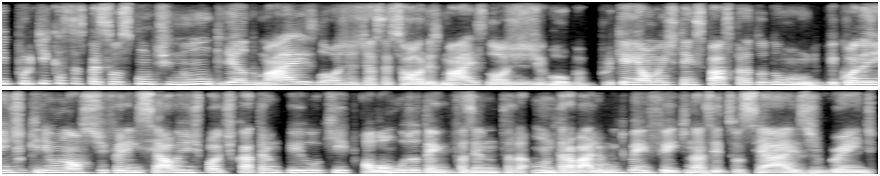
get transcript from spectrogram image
E por que, que essas pessoas continuam criando mais lojas de acessórios, mais lojas de roupa? Porque realmente tem espaço para todo mundo. E quando a gente cria um nosso diferencial, a gente pode ficar tranquilo que ao longo do tempo, fazendo um, tra um trabalho muito bem feito nas redes sociais, de brand,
